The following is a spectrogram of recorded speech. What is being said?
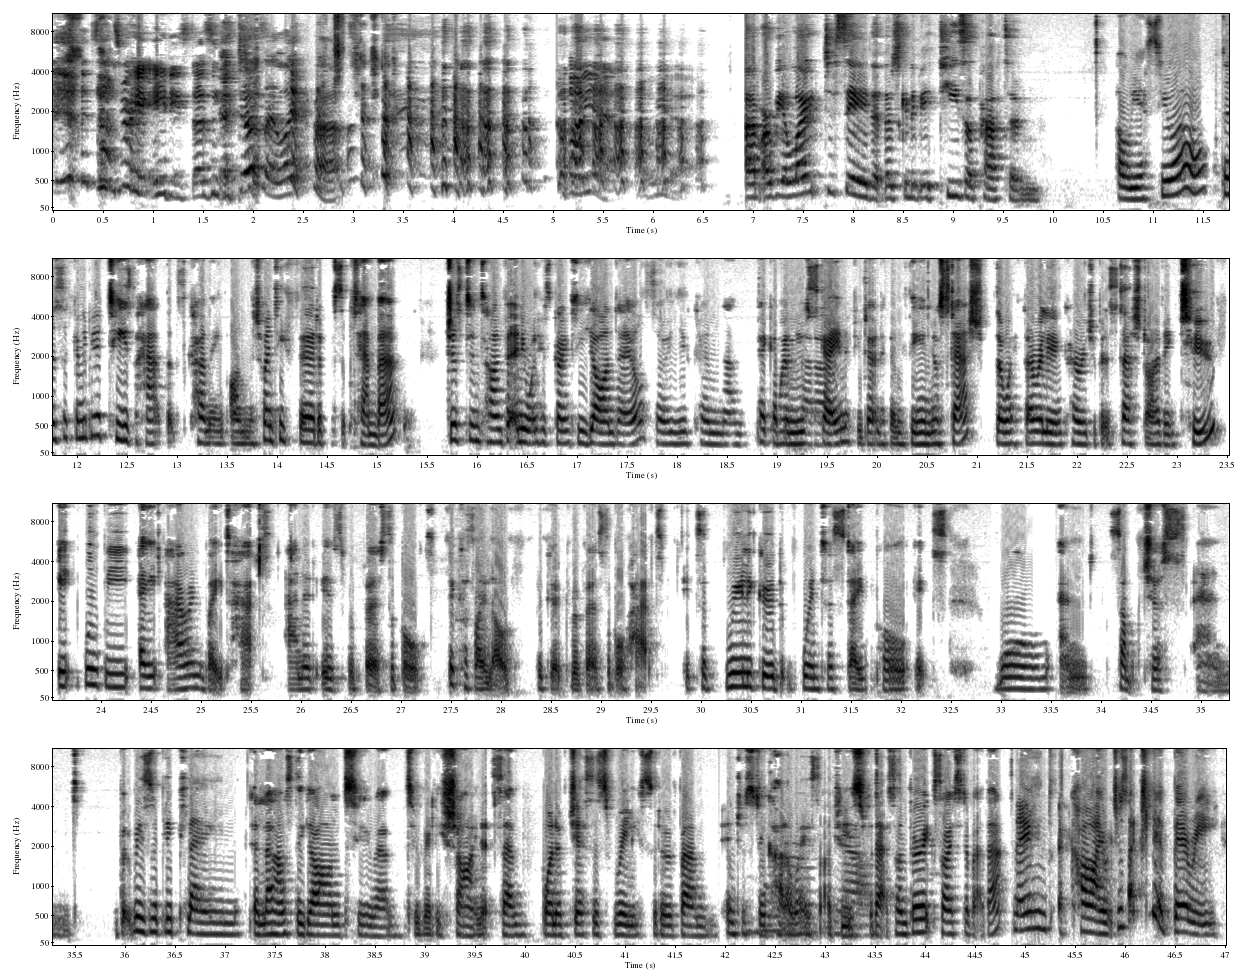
it sounds very 80s, doesn't it? it does. I like that. Oh, yeah. Oh, yeah. Um, are we allowed to say that there's going to be a teaser pattern? Oh, yes, you are. There's going to be a teaser hat that's coming on the 23rd of September, just in time for anyone who's going to Yarndale. So you can um, pick up Whip a new skein if you don't have anything in your stash, though I thoroughly encourage a bit of stash diving too. It will be a Aran weight hat and it is reversible because I love a good reversible hat. It's a really good winter staple. It's warm and sumptuous and but reasonably plain allows the yarn to um, to really shine. It's um, one of Jess's really sort of um, interesting colorways that I've used for that. So I'm very excited about that. Named Acai, which is actually a berry.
